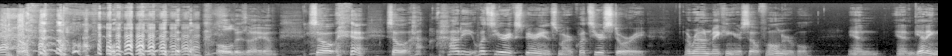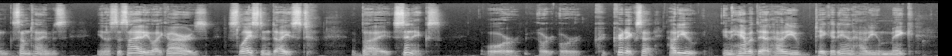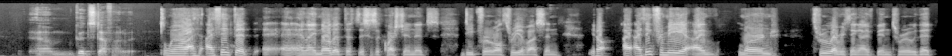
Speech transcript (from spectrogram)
old, old as I am. So, so how, how do you? What's your experience, Mark? What's your story around making yourself vulnerable, and and getting sometimes in a society like ours, sliced and diced by cynics or or, or critics. How, how, do you inhabit that? How do you take it in? How do you make um, good stuff out of it? Well, I, th- I, think that, and I know that this is a question that's deep for all three of us. And, you know, I, I think for me, I've learned through everything I've been through that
